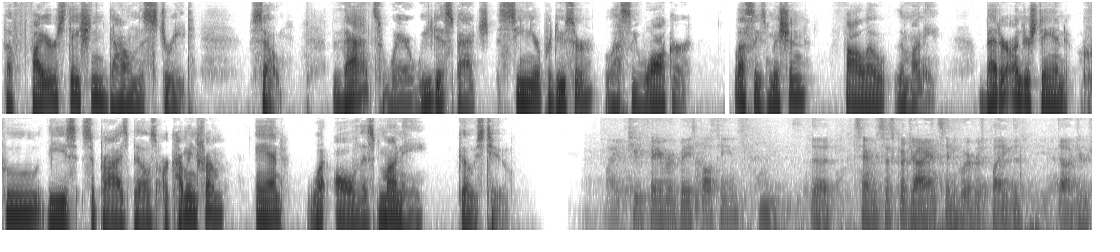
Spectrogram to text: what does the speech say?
the fire station down the street. So that's where we dispatched senior producer Leslie Walker. Leslie's mission follow the money. Better understand who these surprise bills are coming from and what all this money goes to. My two favorite baseball teams the San Francisco Giants and whoever's playing the Dodgers.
